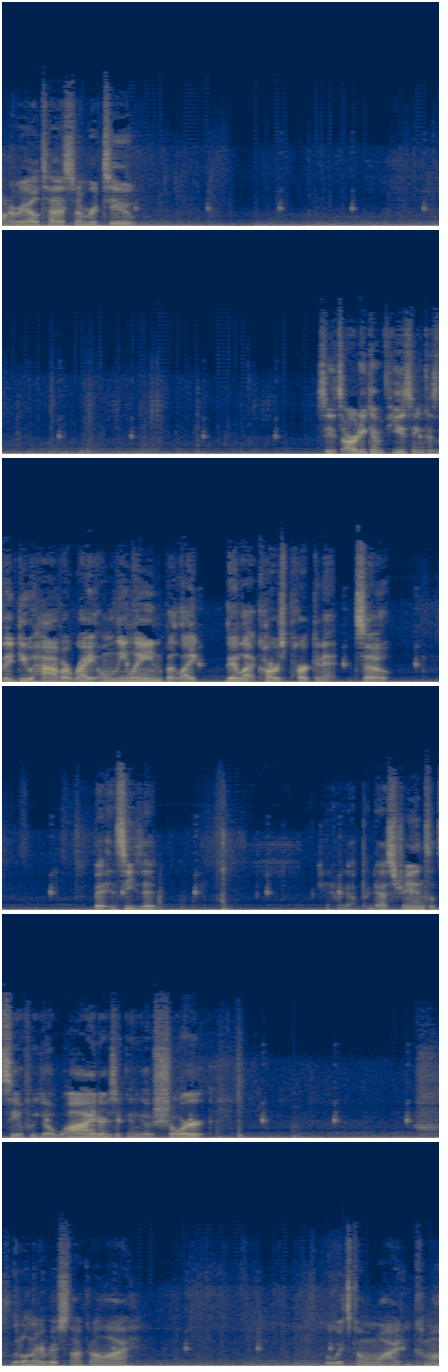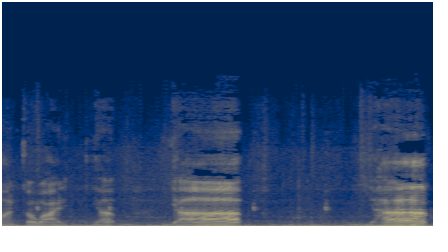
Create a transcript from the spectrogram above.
Monorail test number two. See, it's already confusing because they do have a right only lane, but like they let cars park in it. So, but it sees it. Okay, we got pedestrians. Let's see if we go wide or is it going to go short. A little nervous, not gonna lie. Ooh, it's going wide. Come on, go wide. Yup. Yup. Yup.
